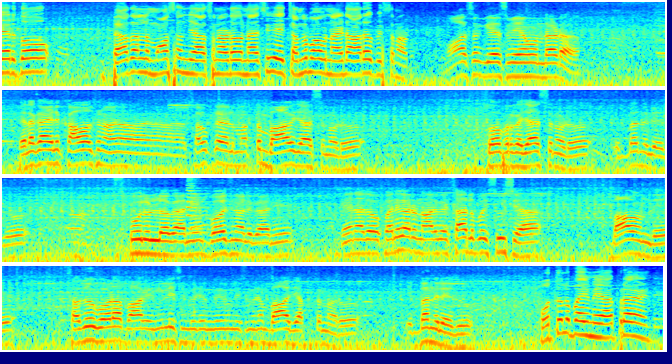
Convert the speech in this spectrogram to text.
పేరుతో పేదలను మోసం చేస్తున్నాడు అనేసి చంద్రబాబు నాయుడు ఆరోపిస్తున్నాడు. మోసం కేసం ఏముందాడ పిల్లకాయలకు కావాల్సిన సౌకర్యాలు మొత్తం బాగా చేస్తున్నాడు. సూపర్గా చేస్తున్నాడు. ఇబ్బంది లేదు. స్కూళ్ళల్లో కానీ భోజనాలు కానీ నేను అది ఒక పనిగారు నాలుగైదు సార్లు పోయి చూసా. బాగుంది. చదువు కూడా బాగా ఇంగ్లీష్ మీడియం ఇంగ్లీష్ మీడియం బాగా చెప్తున్నారు. ఇబ్బంది లేదు. పొత్తులపై మీ అభిప్రాయం ఏంటి?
